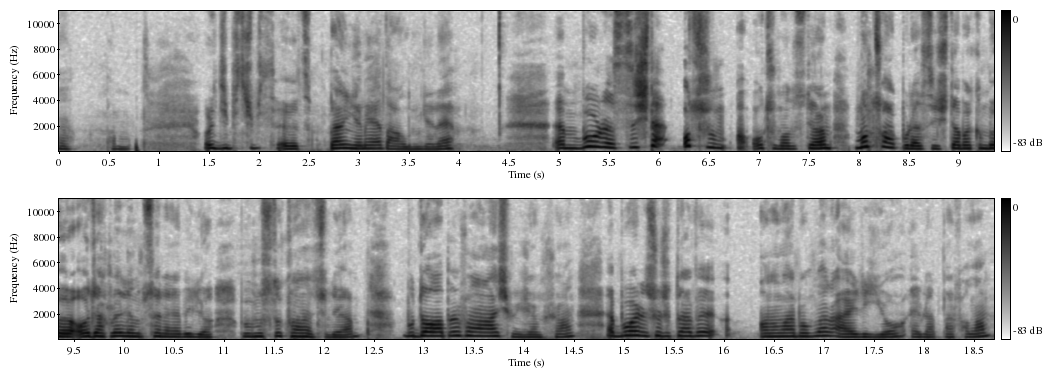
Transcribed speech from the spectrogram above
Heh tamam. O cips cips evet. Ben yemeğe daldım gene. Burası işte oturum oturmak istiyorum. Mutfak burası işte bakın böyle ocaklar yanıp sönebiliyor. Bu musluk falan açılıyor. Bu dolapları falan açmayacağım şu an. Ha, bu arada çocuklar ve analar babalar ayrı yiyor. Evlatlar falan.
